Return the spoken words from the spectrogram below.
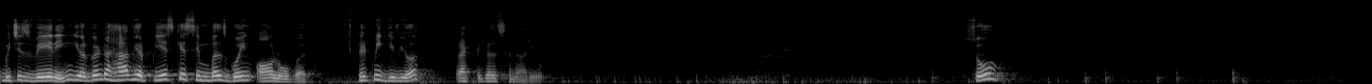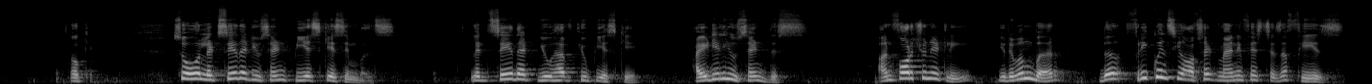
which is varying, you are going to have your PSK symbols going all over. Let me give you a practical scenario. So, okay. So, let us say that you send PSK symbols. Let us say that you have QPSK. Ideally, you send this. Unfortunately, you remember the frequency offset manifests as a phase.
